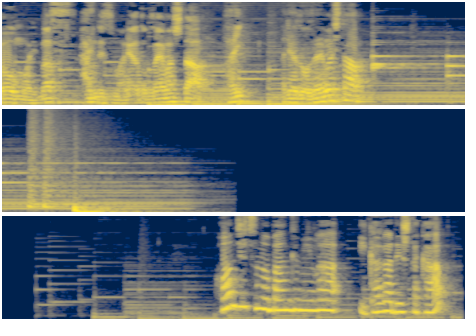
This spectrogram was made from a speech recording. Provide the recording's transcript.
と思います。本日もありがとうございました。はい、ありがとうございました。本日の番組はいかがでしたか？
